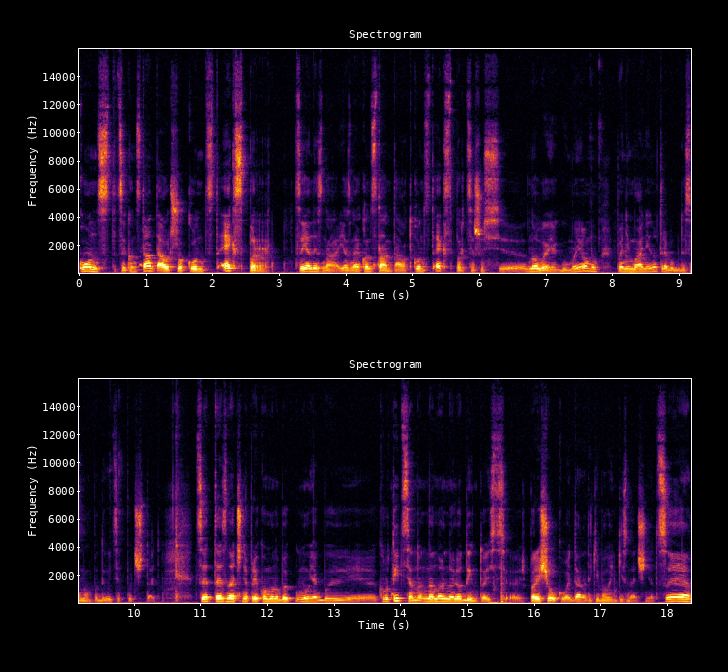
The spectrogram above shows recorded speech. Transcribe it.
Const це константа, а от що const expr, це я не знаю. Я знаю константа, а от const це щось е, нове, якби в моєму поніманні. Ну, треба буде самому подивитися, почитати. Це те значення, при якому воно ну, якби, крутиться на на 0,01, тобто е, перещовкувати да, на такі маленькі значення. Це.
